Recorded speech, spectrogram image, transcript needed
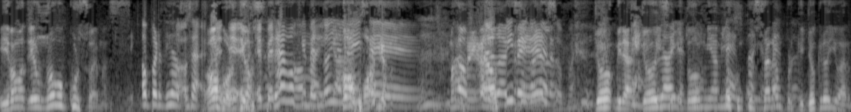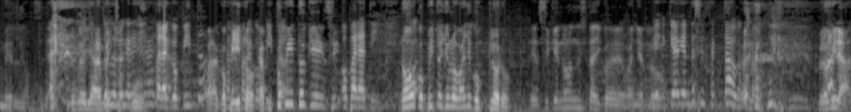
y vamos a tener un nuevo concurso además. Oh, por Dios. O sea, Oh, por eh, eh, Dios. esperamos Oh que Mendoya le Oh, dice... Más No, regalos. auspicie con creerlo. eso, pues. Yo, mira, yo hice que todos mis amigos concursaran porque yo quiero llevarme el, yo. ¿Para Copito? Para copito, para Copito. copito que sí. ¿O para ti? No, copito yo lo baño con cloro, así que no necesitas eh, bañarlo. Queda bien desinfectado. con todo. Pero mira,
